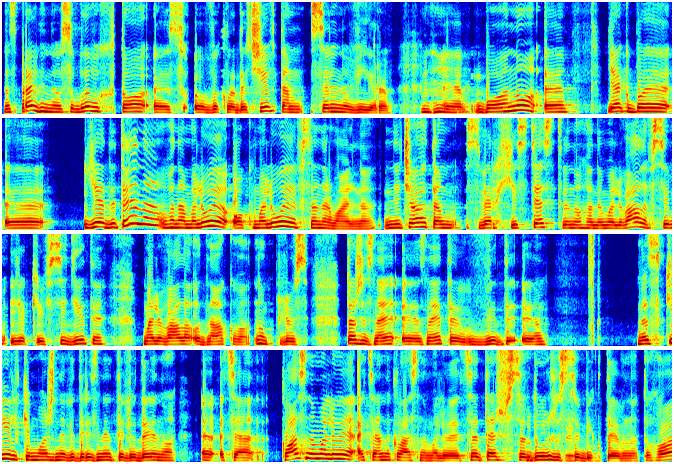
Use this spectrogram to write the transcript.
насправді не особливо хто е, з викладачів там сильно вірив. Угу. Бо ну, якби Є дитина, вона малює, ок, малює, все нормально. Нічого там сверхъестественного не малювала, всі, як і всі діти, малювала однаково. Ну, плюс теж, е, знаєте, від. Е, наскільки можна відрізнити людину, е, ця класно малює, а ця не класно малює. Це теж все суб'єктивно. дуже суб'єктивно. Того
